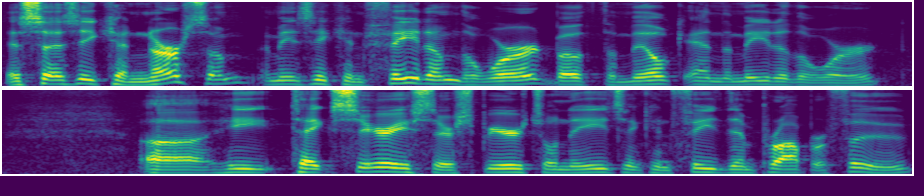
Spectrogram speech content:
It says he can nurse them, it means he can feed them the word, both the milk and the meat of the word. Uh, he takes serious their spiritual needs and can feed them proper food.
